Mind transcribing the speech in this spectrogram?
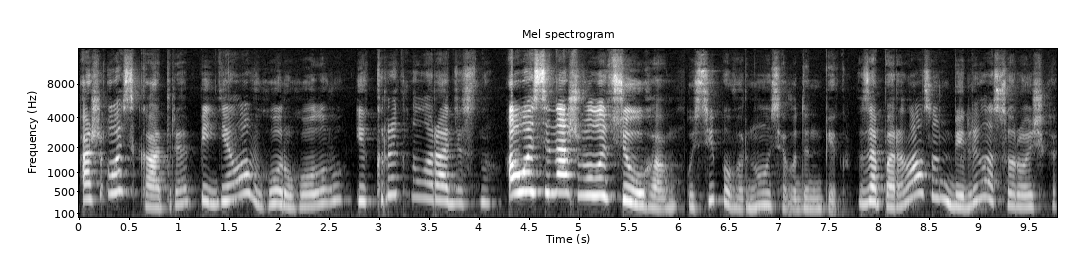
Аж ось Катря підняла вгору голову і крикнула радісно: А ось і наш волоцюга! Усі повернулися в один бік. За перелазом біліла сорочка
